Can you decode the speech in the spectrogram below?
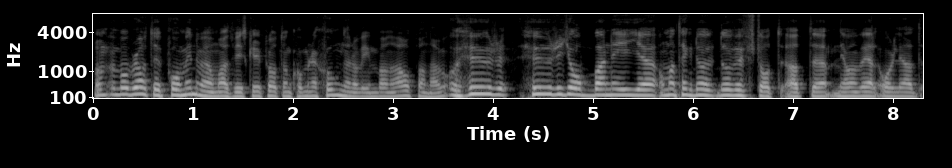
Vad bra att du påminner mig om att vi ska ju prata om kombinationen av inbound och outbound här. Och hur, hur jobbar ni, eh, om man tänker, då, då har vi förstått att eh, ni har en välorganiserad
